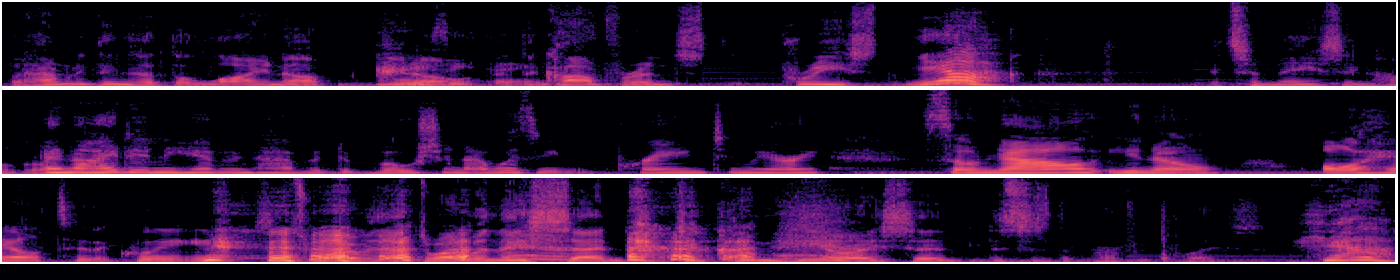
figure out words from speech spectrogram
But how many things had to line up, you Crazy know, at the conference, the priest, the Yeah. book. It's amazing how God And I didn't even have a devotion. I wasn't even praying to Mary. So now, you know, all hail to the Queen. That's why, that's why when they said to come here, I said, this is the perfect place. yeah.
